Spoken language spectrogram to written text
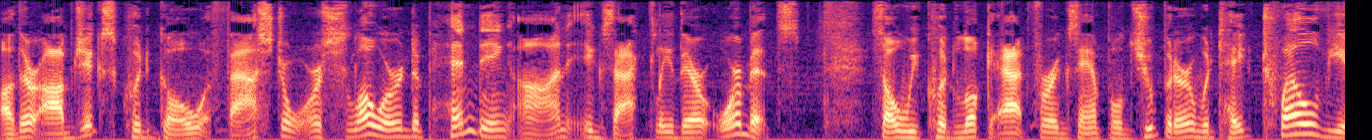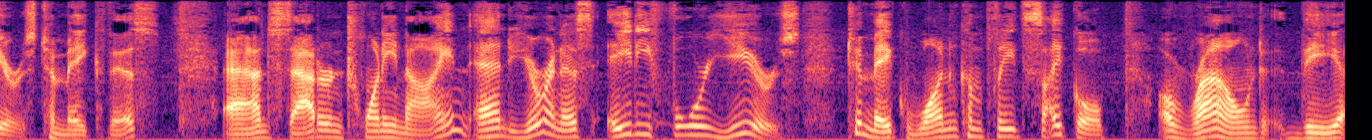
Other objects could go faster or slower depending on exactly their orbits. So we could look at, for example, Jupiter would take 12 years to make this and Saturn 29 and Uranus 84 years to make one complete cycle around the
